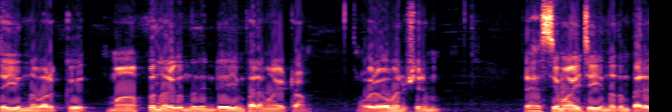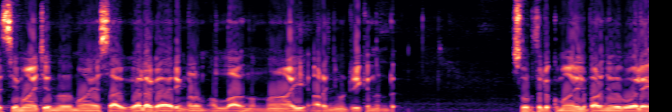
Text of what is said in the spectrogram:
ചെയ്യുന്നവർക്ക് മാപ്പ് നൽകുന്നതിന്റെയും ഫലമായിട്ടാണ്. ഓരോ മനുഷ്യനും രഹസ്യമായി ചെയ്യുന്നതും പരസ്യമായി ചെയ്യുന്നതുമായ സകല കാര്യങ്ങളും അള്ളാഹു നന്നായി അറിഞ്ഞുകൊണ്ടിരിക്കുന്നുണ്ട്. സുഹൃത്തു ലുക്മാനിൽ പറഞ്ഞതുപോലെ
